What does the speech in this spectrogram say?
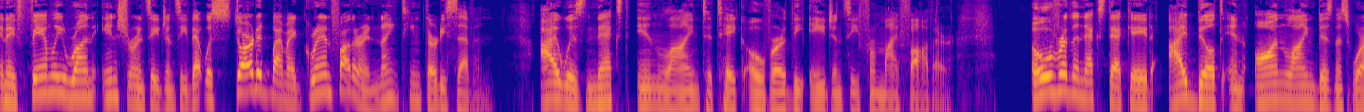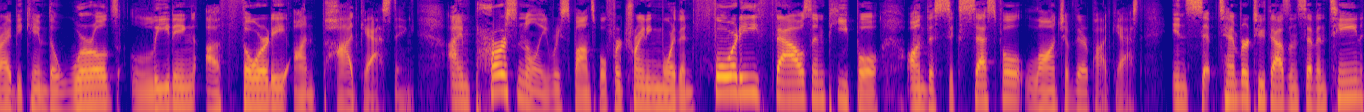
in a family run insurance agency that was started by my grandfather in 1937. I was next in line to take over the agency from my father. Over the next decade, I built an online business where I became the world's leading authority on podcasting. I'm personally responsible for training more than 40,000 people on the successful launch of their podcast. In September 2017,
